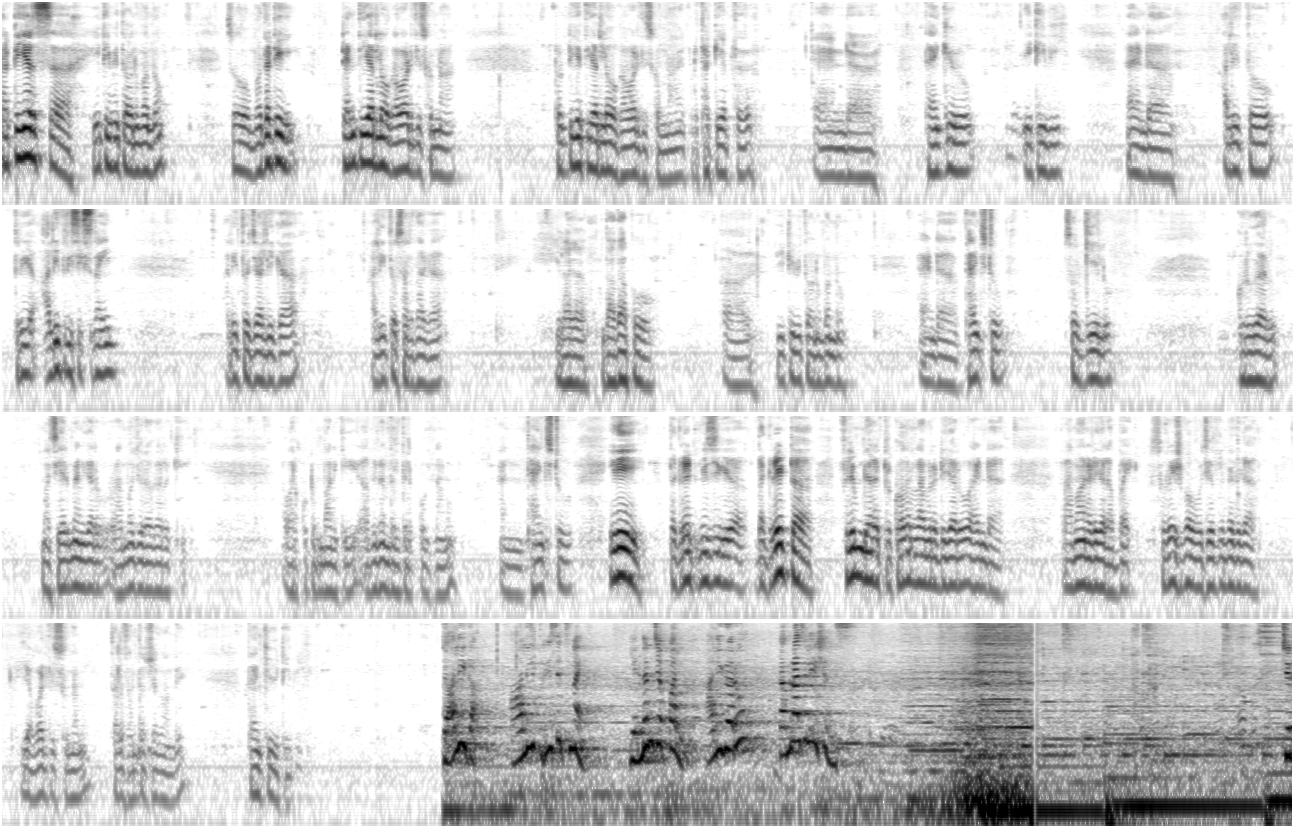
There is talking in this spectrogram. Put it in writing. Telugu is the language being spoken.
థర్టీ ఇయర్స్ ఈటీవీతో అనుబంధం. సో మొదటి టెన్త్ ఇయర్లో ఒక అవార్డు తీసుకున్నా ట్వంటీ ఎయిత్ ఇయర్లో ఒక అవార్డు తీసుకున్నా ఇప్పుడు thirty eighth. And thank you ETV and అలీతో three Ali three six nine అలీతో జాలీగా అలీతో సరదాగా ఇలాగా దాదాపు ఈటీవీతో అనుబంధం. అండ్ థ్యాంక్స్ టు స్వర్గీయులు గురుగారు మా చైర్మన్ గారు రామోజీరావు గారికి వారి కుటుంబానికి అభినందనలు తెలుపుకుంటున్నాను. అండ్ థ్యాంక్స్ టు ఇది the great music the great film director Kodara Ramareddy గారు అండ్ uh, రామారెడ్డి గారు అబ్బాయి సురేష్ బాబు చేతుల మీదుగా ఈ అవార్డు తీసుకున్నాను. చాలా సంతోషంగా ఉంది. థ్యాంక్ యూ ఈటీవీ జాలీగా ఆలీ త్రీ సిక్స్ నైన్. ఎన్నని చెప్పాలి? అలీ గారు కంగ్రాచులేషన్స్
